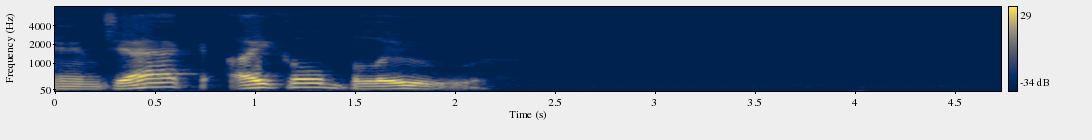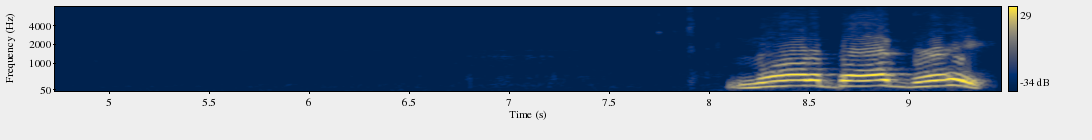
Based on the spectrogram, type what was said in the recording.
And Jack Eichel Blue. Not a bad break.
